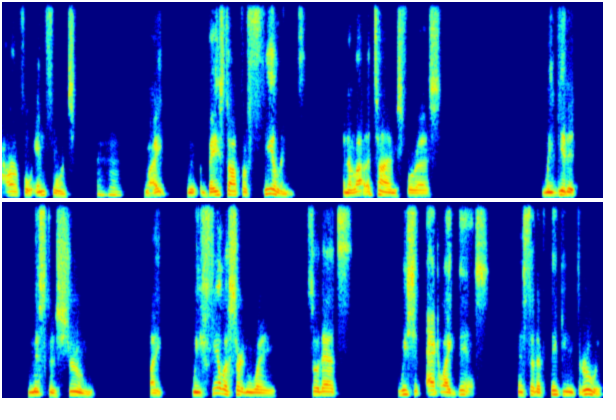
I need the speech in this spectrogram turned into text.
powerful influence. Mm-hmm. Right? Based off of feelings. And a lot of times for us, we get it misconstrued. Like we feel a certain way, so that's we should act like this instead of thinking through it.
